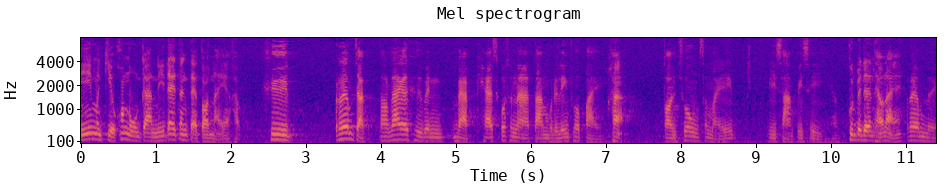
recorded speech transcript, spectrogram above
นี้มาเกี่ยวข้องกับวงการนี้ได้ตั้งแต่ตอนไหนอะครับ คือเริ่มจากตอนแรกก็คือเป็นแบบแคสโฆษณาตามโมเดลลิ่งทั่วไป ฮะ ตอนช่วงสมัย ปี3ปี4ครับ คุณไปเดินแถวไหน เริ่มเลย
